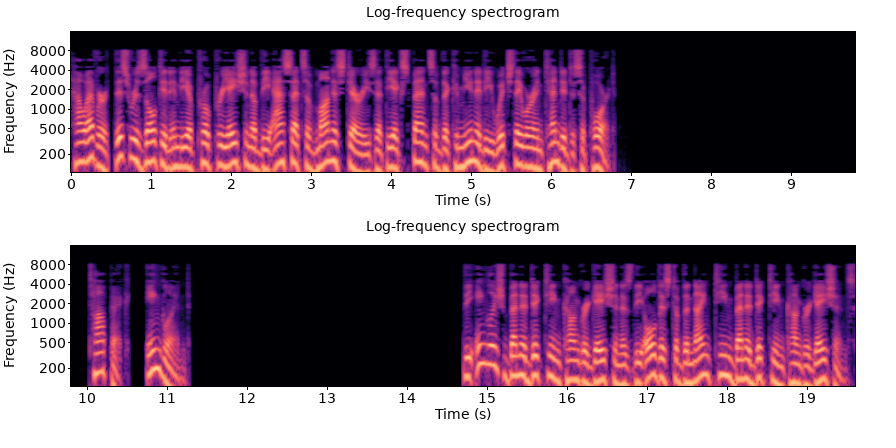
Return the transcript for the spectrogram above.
however, this resulted in the appropriation of the assets of monasteries at the expense of the community which they were intended to support. England The English Benedictine congregation is the oldest of the 19 Benedictine congregations.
